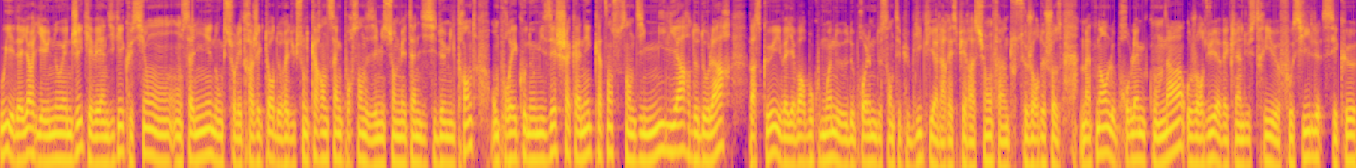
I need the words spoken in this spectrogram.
Oui, et d'ailleurs, il y a une ONG qui avait indiqué que si on, s'alignait donc sur les trajectoires de réduction de 45% des émissions de méthane d'ici 2030, on pourrait économiser chaque année 470 milliards de dollars parce qu'il va y avoir beaucoup moins de, de, problèmes de santé publique liés à la respiration, enfin tout ce genre de choses. Maintenant, le problème qu'on a aujourd'hui avec l'industrie euh, fossile, c'est que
